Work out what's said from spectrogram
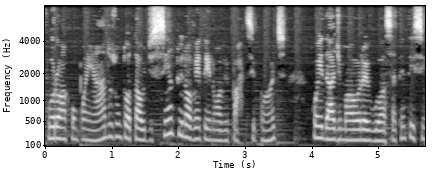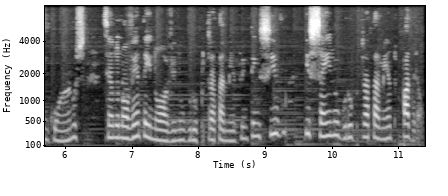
Foram acompanhados um total de 199 participantes com idade maior ou igual a 75 anos, sendo 99 no grupo tratamento intensivo e 100 no grupo tratamento padrão.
